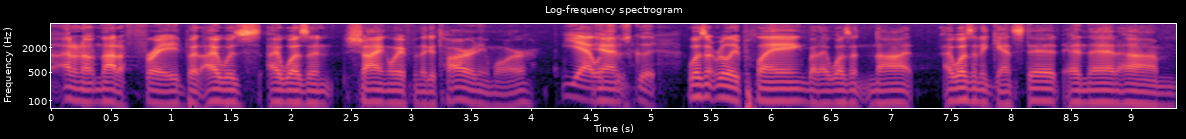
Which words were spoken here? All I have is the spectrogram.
I don't know, not afraid, but I was. I wasn't shying away from the guitar anymore. Yeah, which And was good. wasn't really playing, but I wasn't not. I wasn't against it. And then um,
